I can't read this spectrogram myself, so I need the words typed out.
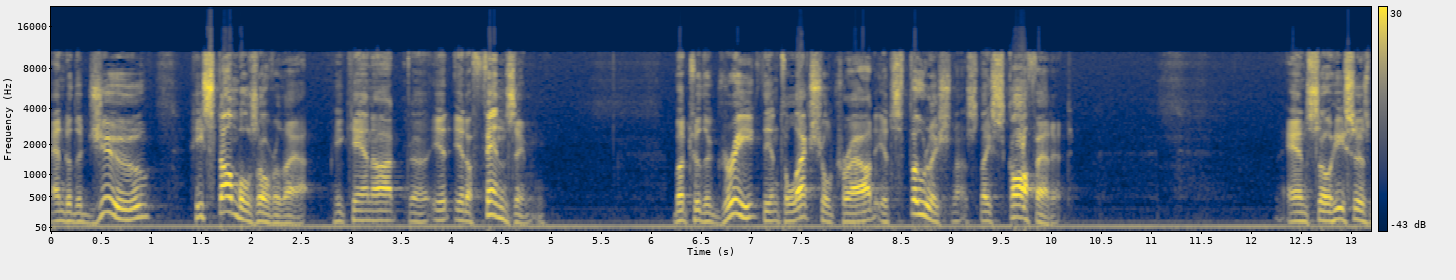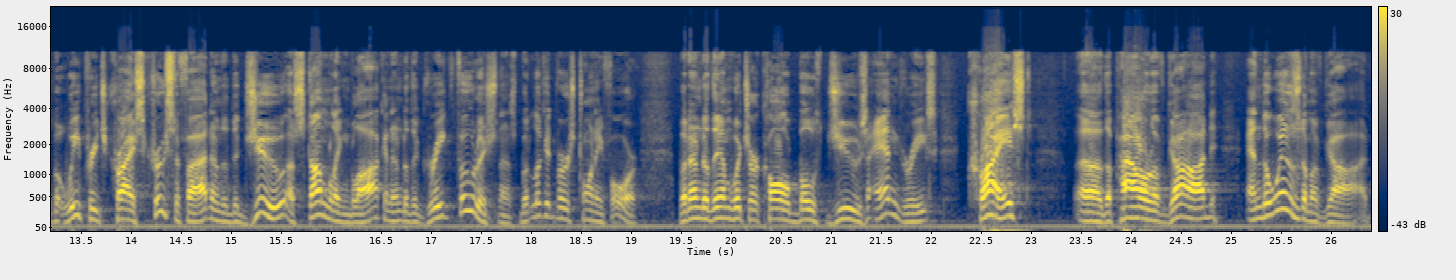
and to the Jew, he stumbles over that. He cannot, uh, it, it offends him. But to the Greek, the intellectual crowd, it's foolishness. They scoff at it. And so he says, But we preach Christ crucified, unto the Jew a stumbling block, and unto the Greek foolishness. But look at verse 24. But unto them which are called both Jews and Greeks, Christ, uh, the power of God, and the wisdom of God.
